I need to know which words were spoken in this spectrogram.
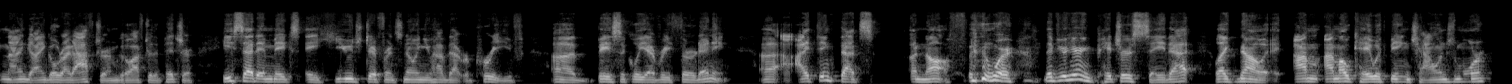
nine guy and go right after him, go after the pitcher. He said it makes a huge difference knowing you have that reprieve uh, basically every third inning. Uh, I think that's enough. where if you're hearing pitchers say that, like, no, I'm I'm okay with being challenged more.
